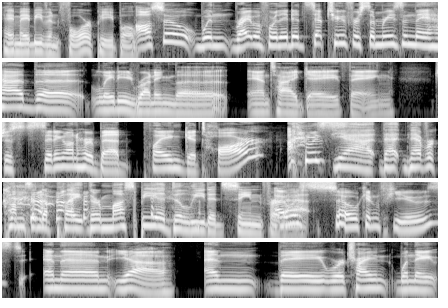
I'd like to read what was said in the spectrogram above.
Hey, maybe even four people. Also, when right before they did step 2 for some reason they had the lady running the anti-gay thing just sitting on her bed playing guitar. I was Yeah, that never comes into play. there must be a deleted scene for I that. was so confused. And then, yeah. And they were trying, when they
